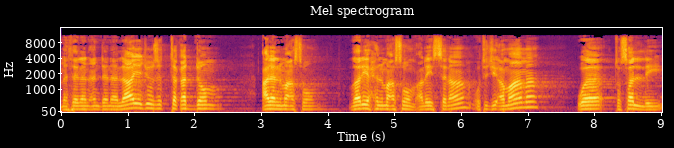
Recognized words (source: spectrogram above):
مثلا عندنا لا يجوز التقدم على المعصوم ضريح المعصوم عليه السلام وتجي أمامه وتصلي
